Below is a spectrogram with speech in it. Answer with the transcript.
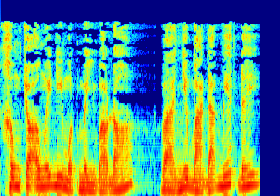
không cho ông ấy đi một mình vào đó. Và như bà đã biết đấy.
